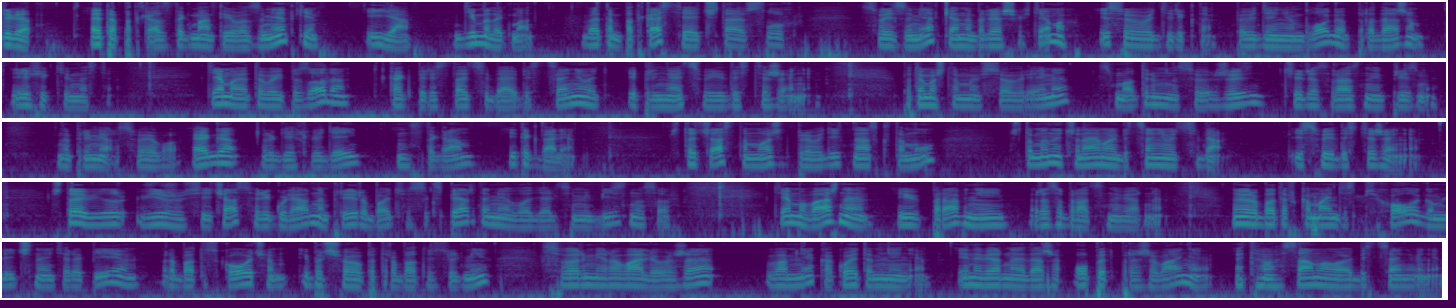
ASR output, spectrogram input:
Привет! Это подкаст «Догмат и его заметки» и я, Дима Догмат. В этом подкасте я читаю вслух свои заметки о наболевших темах и своего директа по ведению блога, продажам и эффективности. Тема этого эпизода – как перестать себя обесценивать и принять свои достижения. Потому что мы все время смотрим на свою жизнь через разные призмы. Например, своего эго, других людей, Инстаграм и так далее. Что часто может приводить нас к тому, что мы начинаем обесценивать себя и свои достижения. Что я вижу сейчас регулярно при работе с экспертами, владельцами бизнесов. Тема важная, и пора в ней разобраться, наверное. Ну и работа в команде с психологом, личная терапия, работа с коучем и большой опыт работы с людьми сформировали уже во мне какое-то мнение. И, наверное, даже опыт проживания этого самого обесценивания,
